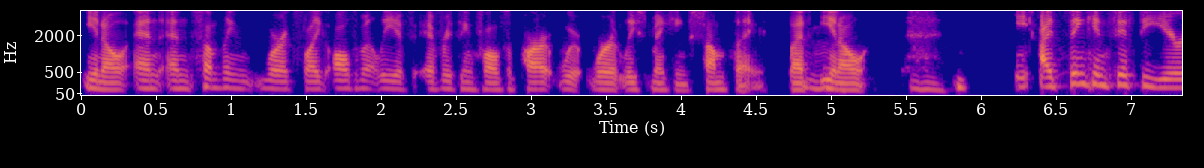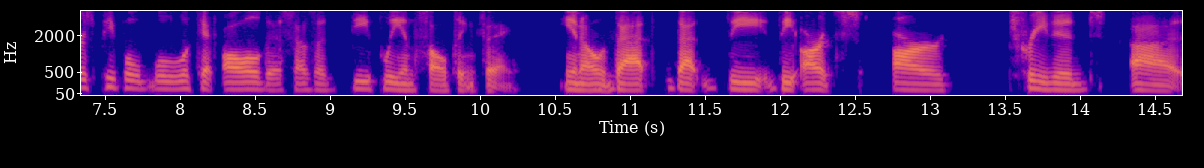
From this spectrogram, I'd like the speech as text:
you know and and something where it's like ultimately if everything falls apart we're, we're at least making something but mm-hmm. you know mm-hmm. I think in 50 years, people will look at all this as a deeply insulting thing. You know that that the the arts are treated, uh,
